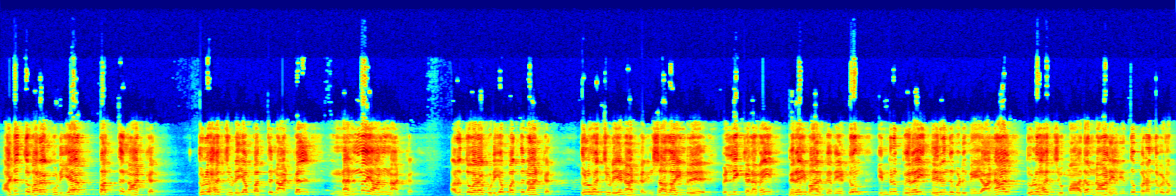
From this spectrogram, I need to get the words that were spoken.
அடுத்து வரக்கூடிய பத்து நாட்கள் துல்ஹஜ்ஜுடைய பத்து நாட்கள் நன்மையான நாட்கள். அடுத்து வரக்கூடிய பத்து நாட்கள். துல்ஹச்சுடைய நாட்கள். இன்ஷால்லா இன்று வெள்ளிக்கிழமை பிறை பார்க்க வேண்டும். இன்று பிறை தெரிந்து விடுமேயானால் துல்ஹஜ்ஜு மாதம் நாளிலிருந்து பிறந்துவிடும்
